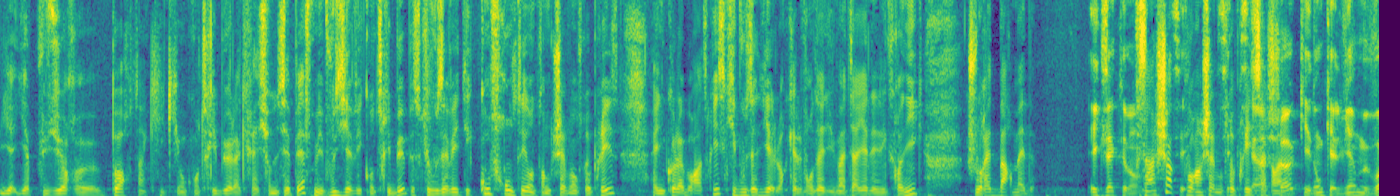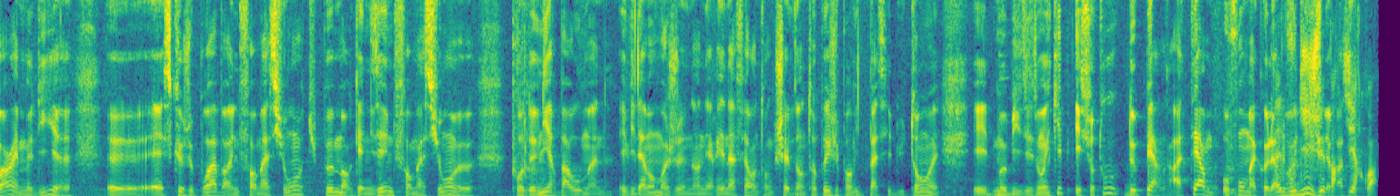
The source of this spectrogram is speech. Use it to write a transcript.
il y, a plusieurs euh, portes hein, qui, ont contribué à la création du CPF, mais vous y avez contribué parce que vous avez été confronté en tant que chef d'entreprise à une collaboratrice qui vous a dit, alors qu'elle vendait du matériel électronique, je voudrais être barmaid. Exactement. C'est un choc pour un chef d'entreprise. C'est un choc et donc elle vient me voir et me dit euh, euh, est-ce que je pourrais avoir une formation? Tu peux m'organiser une formation euh, pour devenir barwoman Évidemment, moi je n'en ai rien à faire en tant que chef d'entreprise. J'ai pas envie de passer du temps et, de mobiliser mon équipe et surtout de perdre à terme au fond ma collaboration. Elle vous dit je vais partir quoi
